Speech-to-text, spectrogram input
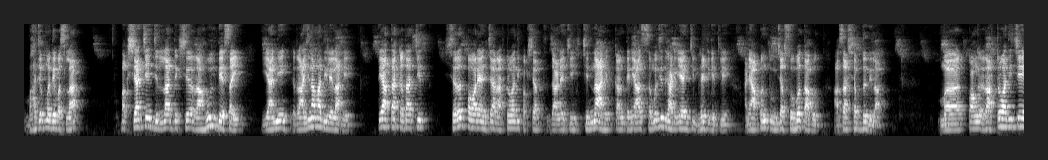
भाजपमध्ये बसला. पक्षाचे जिल्हाध्यक्ष राहुल देसाई यांनी राजीनामा दिलेला आहे. ते आता कदाचित शरद पवार यांच्या राष्ट्रवादी पक्षात जाण्याची चिन्ह आहेत. कारण त्यांनी आज समजित घाटगे यांची भेट घेतली आणि आपण तुमच्यासोबत आहोत असा शब्द दिला. मग काँग्रे राष्ट्रवादीचे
